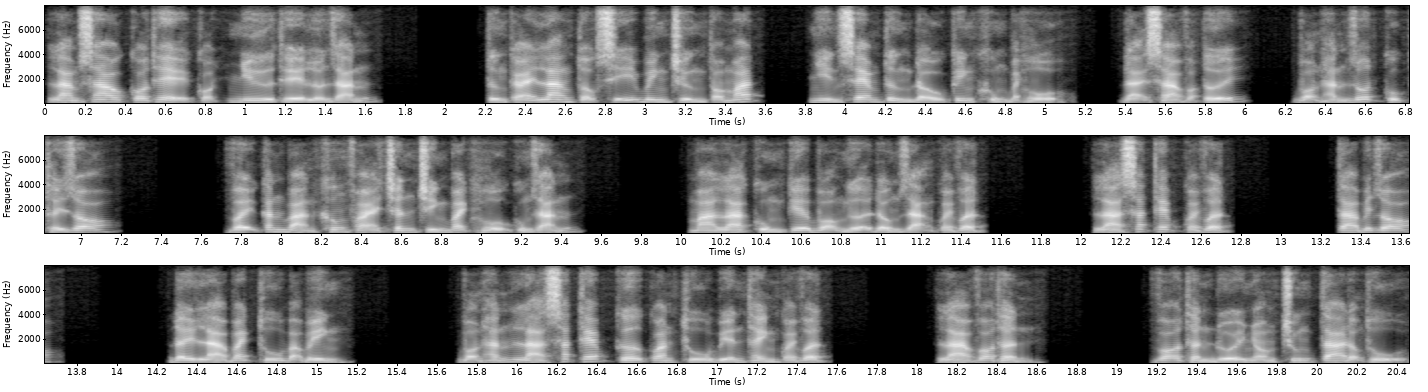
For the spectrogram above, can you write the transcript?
Làm sao có thể có như thế lớn rắn? Từng cái lang tộc sĩ binh chừng to mắt nhìn xem từng đầu kinh khủng bạch hổ, đại xa vào tới, bọn hắn rốt cục thấy rõ. Vậy căn bản không phải chân chính bạch hổ cùng rắn, mà là cùng kia bọ ngựa đồng dạng quái vật, là sắt thép quái vật. Ta biết rõ, đây là bách thú bạo binh. Bọn hắn là sắt thép cơ quan thú biến thành quái vật, là võ thần. Võ thần đối nhóm chúng ta động thủ.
